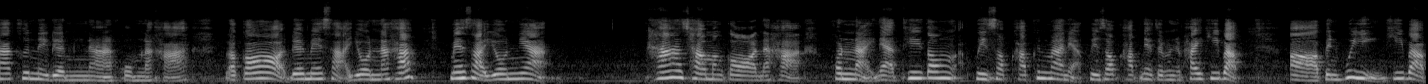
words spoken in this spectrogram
มากขึ้นในเดือนมีนาคมนะคะ แล้วก็เดือนเมษายนนะคะ เมษายนเนี่ยถ้าชาวมังกรนะคะ คนไหนเนี่ยที่ต้อง Queen of Cup ขึ้นมาเนี่ย Queen of Cup เนี่ยจะเป็นไพ่ที่แบบเอ่อเป็นผู้หญิงที่แบบ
